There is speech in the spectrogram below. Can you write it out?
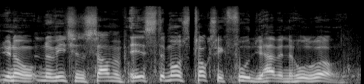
you know, Norwegian salmon is the most toxic food you have in the whole world.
